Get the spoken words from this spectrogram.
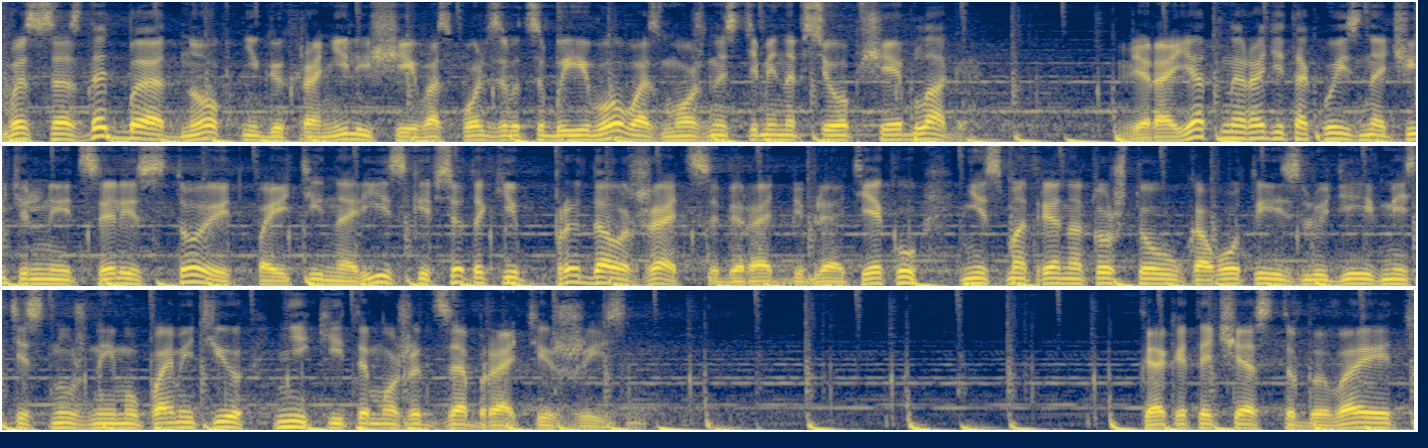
Воссоздать бы одно книгохранилище и воспользоваться бы его возможностями на всеобщее благо. Вероятно, ради такой значительной цели стоит пойти на риск и все-таки продолжать собирать библиотеку, несмотря на то, что у кого-то из людей вместе с нужной ему памятью Никита может забрать и жизнь. Как это часто бывает,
